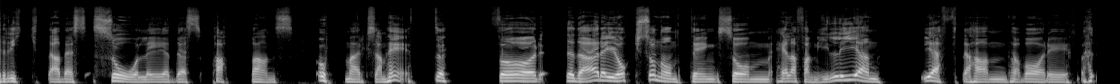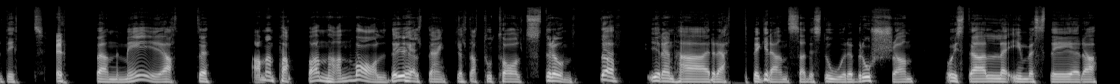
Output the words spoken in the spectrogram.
riktades således pappans uppmärksamhet. För det där är ju också någonting som hela familjen i efterhand har varit väldigt öppen med. Att ja, men pappan han valde ju helt enkelt att totalt strunta i den här rätt begränsade storebrorsan och istället investera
